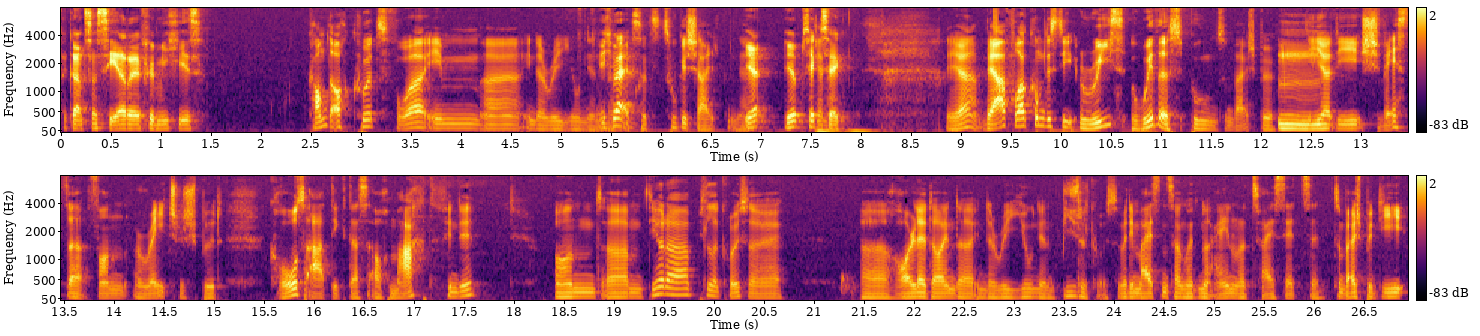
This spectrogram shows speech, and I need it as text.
der ganzen Serie für mich ist. Kommt auch kurz vor im, äh, in der Reunion. Ich weiß. Kurz zugeschalten. Ja. Ja, ich hab's ja Genau. Ja. Wer auch vorkommt, ist die Reese Witherspoon zum Beispiel, Mhm. die ja die Schwester von Rachel spielt. Großartig das auch macht, finde ich. Und ähm, die hat auch ein bisschen eine größere äh, Rolle da in der, in der Reunion, ein bisschen größer, weil die meisten sagen halt nur ein oder zwei Sätze. Zum Beispiel die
